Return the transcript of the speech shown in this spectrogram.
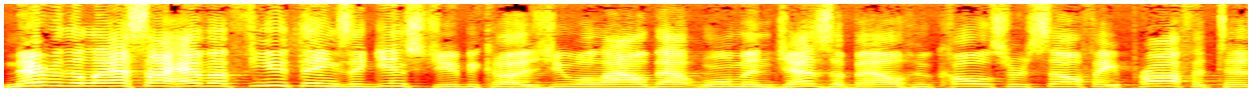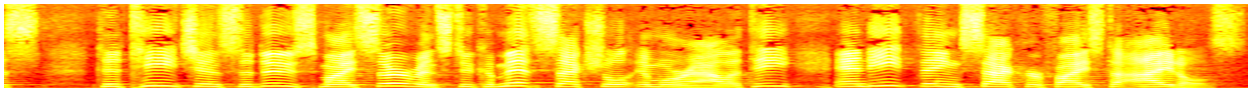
Nevertheless, I have a few things against you because you allow that woman Jezebel, who calls herself a prophetess, to teach and seduce my servants to commit sexual immorality and eat things sacrificed to idols.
